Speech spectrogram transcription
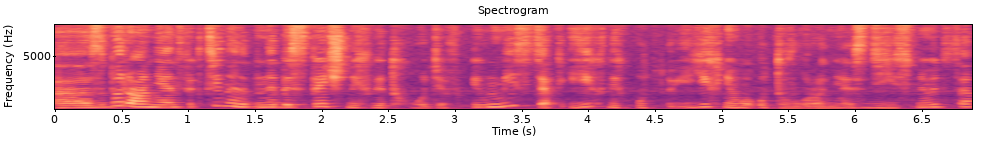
Е, Збирання інфекційно небезпечних відходів і в місцях їхніх, їхнього утворення здійснюється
